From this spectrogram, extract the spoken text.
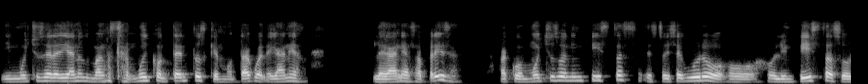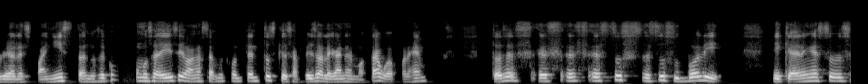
y muchos heredianos van a estar muy contentos que el Motagua le gane a, le gane a con muchos olimpistas, estoy seguro, o olimpistas o real españistas, no sé cómo, se dice, van a estar muy contentos que Zaprisa le gane al Motagua, por ejemplo. Entonces, es, es, estos, estos fútbol y, y caer en esto es,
